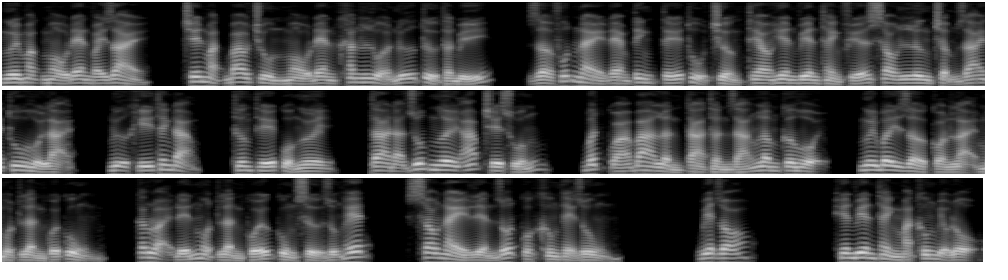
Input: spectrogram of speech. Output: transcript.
Người mặc màu đen váy dài, trên mặt bao trùm màu đen khăn lụa nữ tử thần bí, giờ phút này đem tinh tế thủ trưởng theo hiên viên thành phía sau lưng chậm rãi thu hồi lại ngự khí thanh đạm thương thế của ngươi, ta đã giúp ngươi áp chế xuống, bất quá ba lần tà thần giáng lâm cơ hội, ngươi bây giờ còn lại một lần cuối cùng, các loại đến một lần cuối cùng sử dụng hết, sau này liền rốt cuộc không thể dùng. Biết rõ. Hiên viên thành mặt không biểu lộ,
